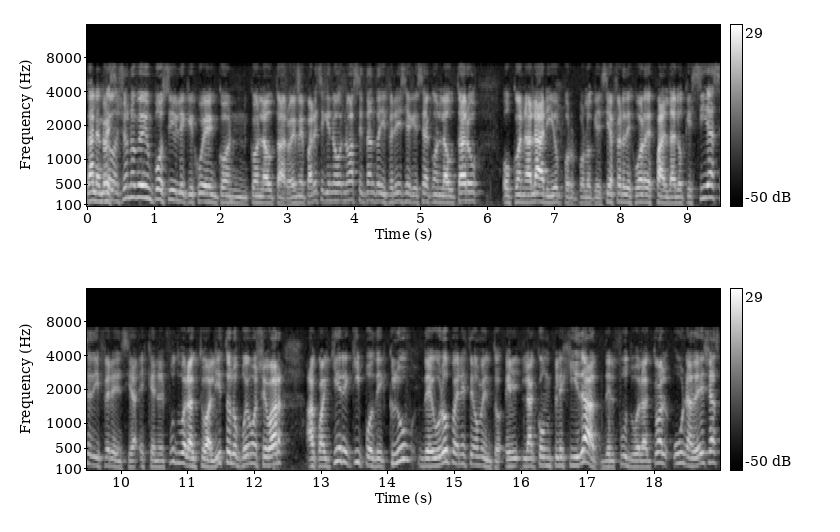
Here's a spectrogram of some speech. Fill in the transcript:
Perdón, yo no veo imposible que jueguen con, con Lautaro. ¿eh? Me parece que no, no hace tanta diferencia que sea con Lautaro o con Alario, por, por, lo que decía Fer de jugar de espalda. Lo que sí hace diferencia es que en el fútbol actual, y esto lo podemos llevar a cualquier equipo de club de Europa en este momento, la complejidad del fútbol actual, una de ellas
